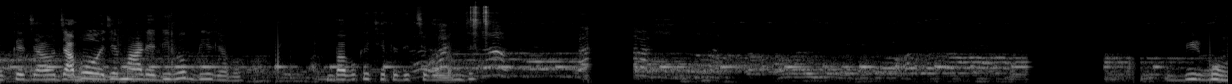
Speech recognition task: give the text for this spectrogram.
ওকে যাও, যাব, ওই যে মা রেডি হোক, দিয়ে যাব। বাবুকে খেতে দিচ্ছে বললাম যে। বীরভূম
